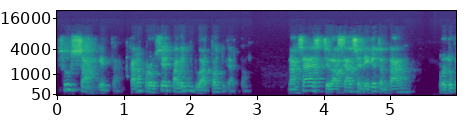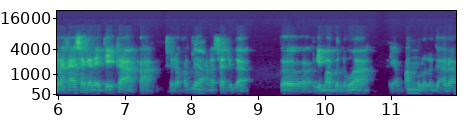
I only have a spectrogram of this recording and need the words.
susah kita, karena produksi paling 2 ton, 3 ton. Nah, saya jelaskan sedikit tentang produk rekayasa genetika, Pak Surya ya. karena saya juga ke lima benua, ya 40 hmm. negara,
